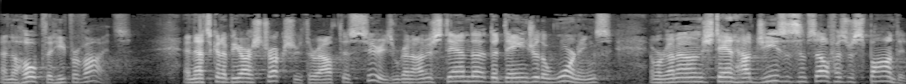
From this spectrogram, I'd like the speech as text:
and the hope that he provides. And that's going to be our structure throughout this series. We're going to understand the, the danger, the warnings, and we're going to understand how Jesus himself has responded.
